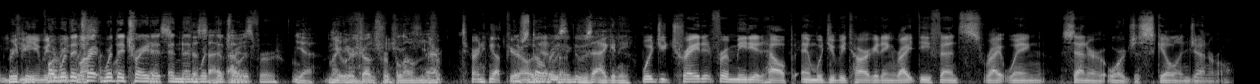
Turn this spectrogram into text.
Repeat. You- you- Or would they you- trade? Would they trade Yes, it and then because would I- they I trade was- it for? Yeah, my You were- eardrums were blown you there. were turning up your They're own. It was, it was agony. Would you trade it for immediate help, and would you be targeting right defense, right wing, center, or just skill in general?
